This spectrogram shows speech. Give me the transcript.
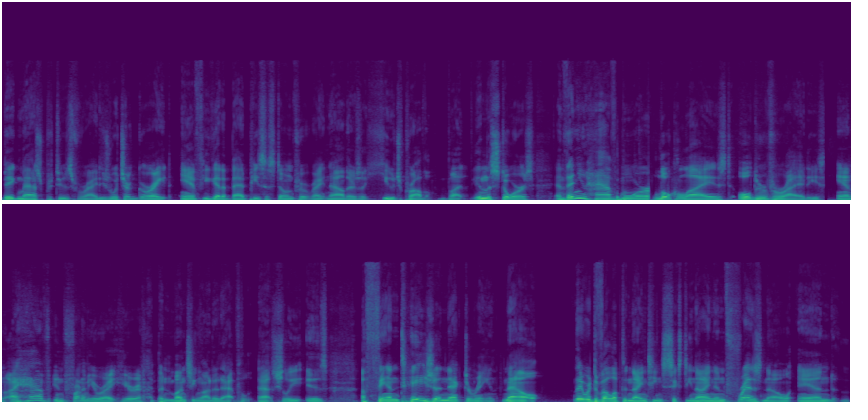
big mass produced varieties, which are great. If you get a bad piece of stone fruit right now, there's a huge problem. But in the stores, and then you have more localized, older varieties. And I have in front of me right here, I've been munching on it actually, is a Fantasia nectarine. Now, they were developed in 1969 in Fresno and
